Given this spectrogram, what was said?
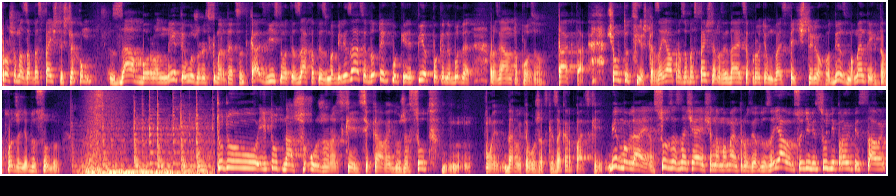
Просимо забезпечити шляхом заборонити Ужгородському РТЦК здійснювати заходи з мобілізації до тих поки, пір, поки не буде розглянуто позов. Так, так. В чому тут фішка? Заява про забезпечення розглядається протягом 24 годин з моменту їх надходження до суду. Туду, і тут наш Ужгородський цікавий дуже суд. Ой, даруйте Ужгородський, Закарпатський. Відмовляє. Суд зазначає, що на момент розгляду заяви в суді відсутні правові підстави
